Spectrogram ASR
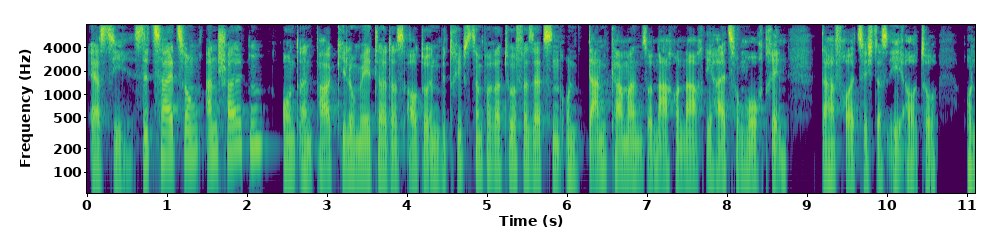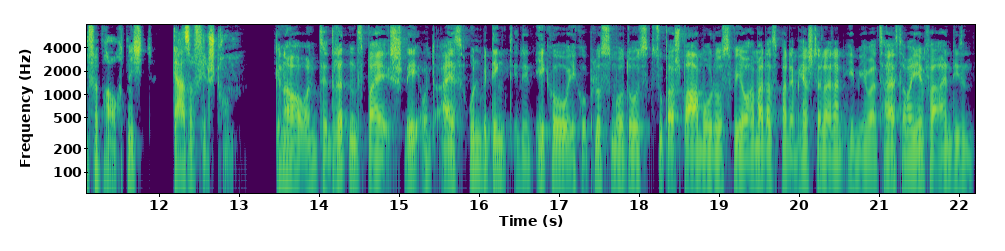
erst die Sitzheizung anschalten und ein paar Kilometer das Auto in Betriebstemperatur versetzen und dann kann man so nach und nach die Heizung hochdrehen. Da freut sich das E-Auto und verbraucht nicht gar so viel Strom. Genau, und drittens bei Schnee und Eis unbedingt in den Eco, Eco Plus Modus, Supersparmodus, wie auch immer das bei dem Hersteller dann eben jeweils heißt, aber jeden Fall einen diesen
